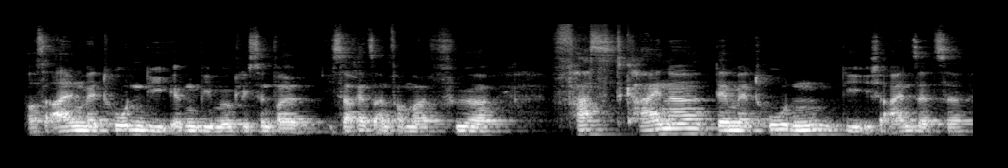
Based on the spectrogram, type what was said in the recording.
aus allen Methoden, die irgendwie möglich sind, weil ich sage jetzt einfach mal, für fast keine der Methoden, die ich einsetze,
